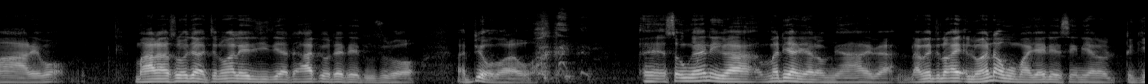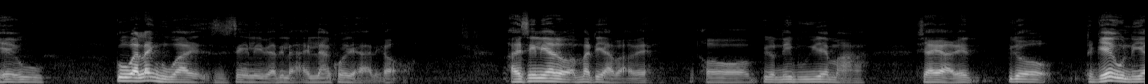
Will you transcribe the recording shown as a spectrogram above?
မာတယ်ပေါ့မာလာဆိုတော့ကြကျွန်တော်ကလည်းကြီးစရာတအားပြောတတ်တဲ့သူဆိုတော့အပျော့သွားတာပေါ့အဲအစုံကန်းတွေကအမတ်တရားတွေကတော့များတယ်ဗျဒါပေမဲ့ကျွန်တော်အဲ့အလွမ်းတောင်ပေါ်မှာရိုက်တဲ့စင်းတွေကတော့တကယ်ဦးကိုယ်ကလိုက်ငူရတဲ့စင်းလေးဗျသိလားအဲ့လမ်းခွဲတဲ့ဟာတွေဟုတ်အဲ့စင်းလေးကတော့အမတ်တရားပါပဲဟောပြီးတော့နေဘူးကြီးထဲမှာ ရိုက်ရတယ်ပြီးတော့တကယ်ဦးနေရ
